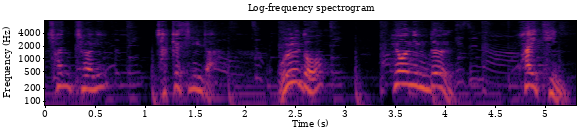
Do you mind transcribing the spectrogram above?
천천히 잡겠습니다. 오늘도 회원님들 화이팅!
